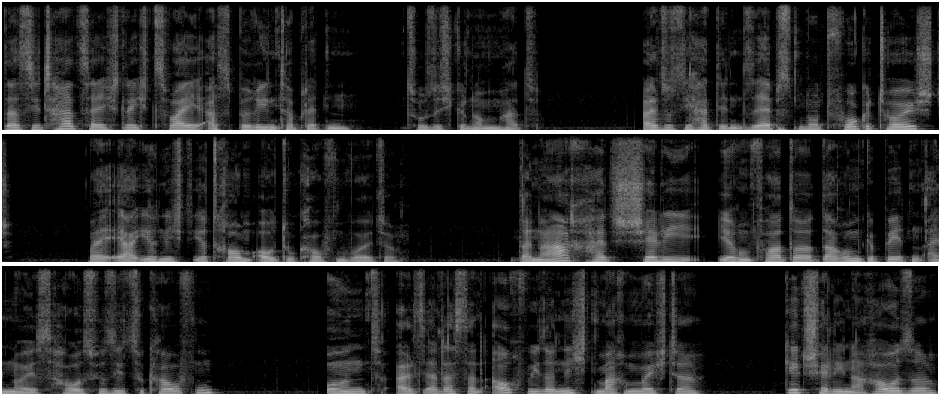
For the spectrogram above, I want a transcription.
dass sie tatsächlich zwei Aspirin-Tabletten zu sich genommen hat. Also sie hat den Selbstmord vorgetäuscht, weil er ihr nicht ihr Traumauto kaufen wollte. Danach hat Shelley ihrem Vater darum gebeten, ein neues Haus für sie zu kaufen. Und als er das dann auch wieder nicht machen möchte, geht Shelley nach Hause,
